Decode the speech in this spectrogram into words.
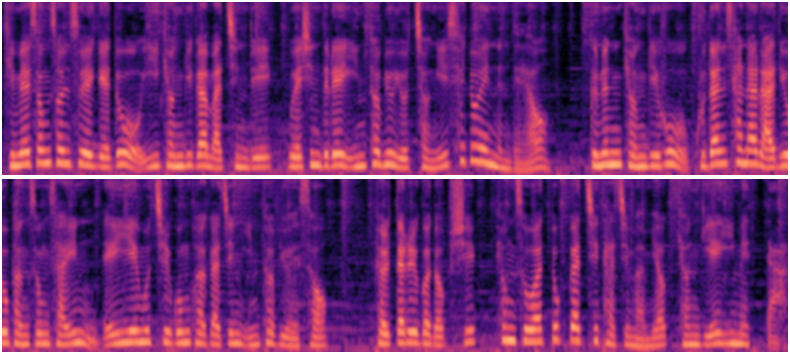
김혜성 선수에게도 이 경기가 마친 뒤 외신들의 인터뷰 요청이 쇄도했는데요. 그는 경기 후 구단 산하 라디오 방송사인 AM570과 가진 인터뷰에서 별다를 것 없이 평소와 똑같이 다짐하며 경기에 임했다.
